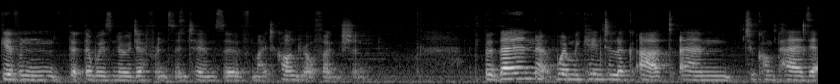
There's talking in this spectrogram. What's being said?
given that there was no difference in terms of mitochondrial function. But then when we came to look at, um, to compare the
